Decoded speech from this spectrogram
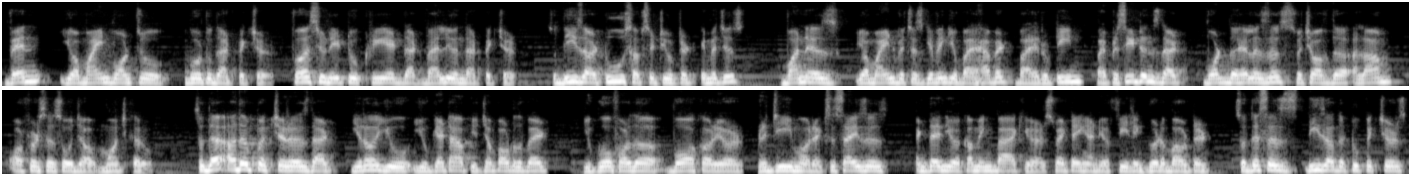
when your mind wants to go to that picture. First, you need to create that value in that picture. So, these are two substituted images one is your mind, which is giving you by habit, by routine, by precedence that what the hell is this? Switch off the alarm or fir se so jao, mauj karo. So the other picture is that you know you you get up, you jump out of the bed, you go for the walk or your regime or exercises, and then you're coming back, you're sweating and you're feeling good about it. So this is these are the two pictures.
